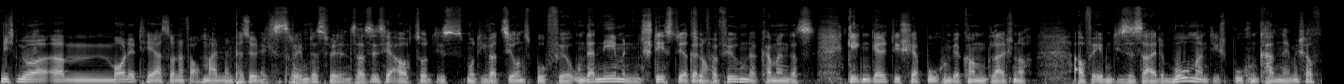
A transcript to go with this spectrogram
nicht nur ähm, monetär, sondern auch mein, mein persönliches Extrem Buch. des Willens. Das ist ja auch so dieses Motivationsbuch für Unternehmen. Stehst du ja Genau. zur Verfügung, da kann man das gegen Geld dich ja buchen. Wir kommen gleich noch auf eben diese Seite, wo man dich buchen kann, nämlich auf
